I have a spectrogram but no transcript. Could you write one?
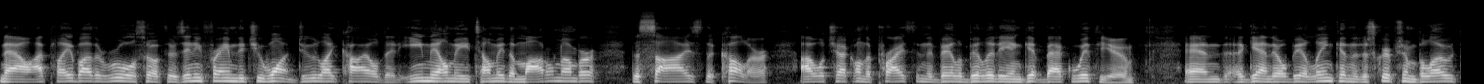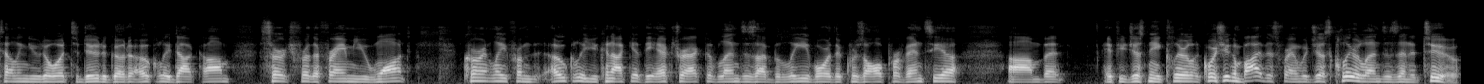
Now, I play by the rules, so if there's any frame that you want, do like Kyle did. Email me, tell me the model number, the size, the color. I will check on the price and the availability and get back with you. And again, there will be a link in the description below telling you what to do to go to oakley.com, search for the frame you want. Currently from Oakley, you cannot get the extra active lenses, I believe, or the Crizal Prevencia. Um, but if you just need clear, of course, you can buy this frame with just clear lenses in it too,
